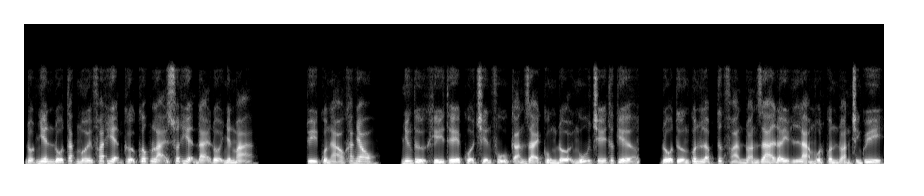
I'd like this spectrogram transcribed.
đột nhiên đỗ tắc mới phát hiện cửa cốc lại xuất hiện đại đội nhân mã. Tuy quần áo khác nhau, nhưng từ khí thế của chiến phủ cán dài cùng đội ngũ chế thức kia, đỗ tướng quân lập tức phán đoán ra đây là một quân đoàn chính quy.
